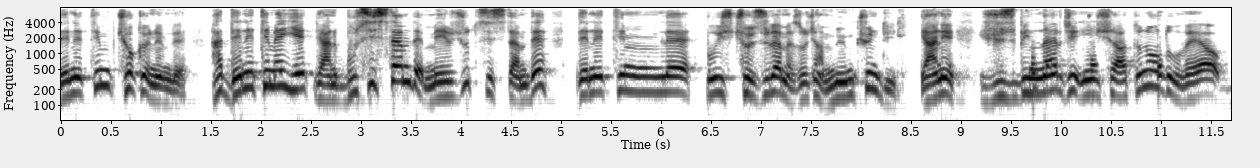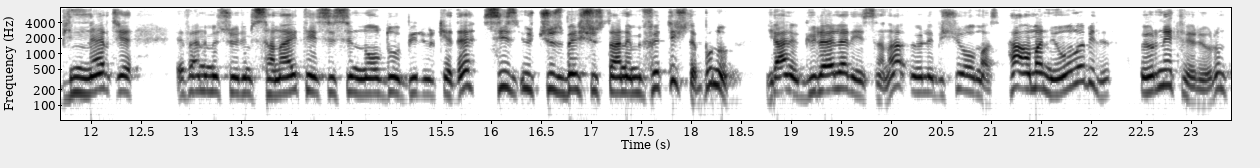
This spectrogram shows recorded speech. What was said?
denetim çok önemli. Ha denetime yet yani bu sistemde mevcut sistemde denetimle bu iş çözülemez hocam mümkün değil. Yani yüz binlerce inşaatın olduğu veya binlerce efendime söyleyeyim sanayi tesisinin olduğu bir ülkede siz 300-500 tane müfettiş de bunu yani gülerler insana öyle bir şey olmaz. Ha ama ne olabilir? Örnek veriyorum.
